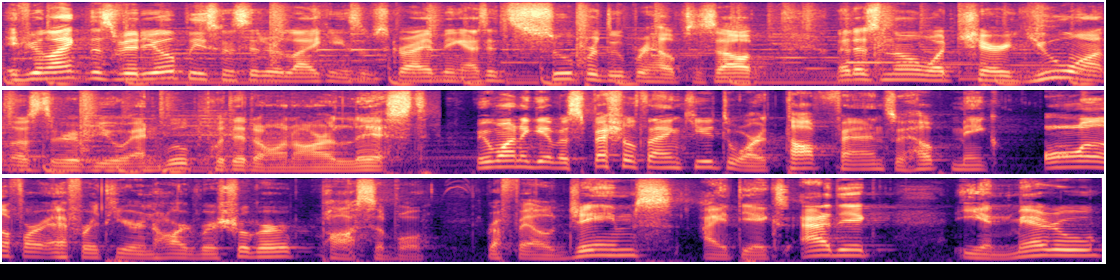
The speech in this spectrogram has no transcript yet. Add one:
If you like this video, please consider liking and subscribing as it super duper helps us out. Let us know what chair you want us to review and we'll put it on our list. We want to give a special thank you to our top fans who helped make all of our effort here in Hardware Sugar possible. Rafael James, ITX Addict, Ian Meru,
